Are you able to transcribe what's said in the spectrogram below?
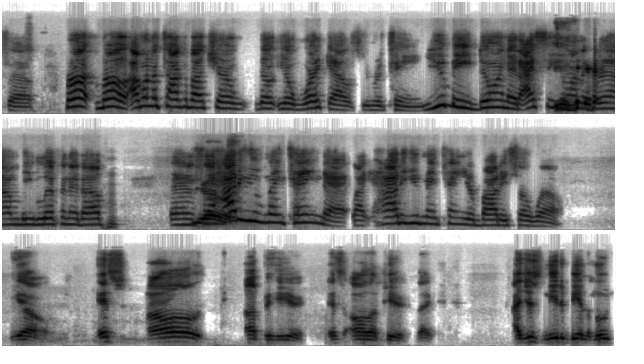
So, bro, bro, I want to talk about your the, your workouts routine. You be doing it. I see you on the ground, be lifting it up. And so, Yo. how do you maintain that? Like, how do you maintain your body so well? Yo, it's all up here. It's all up here. Like I just need to be in the mood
